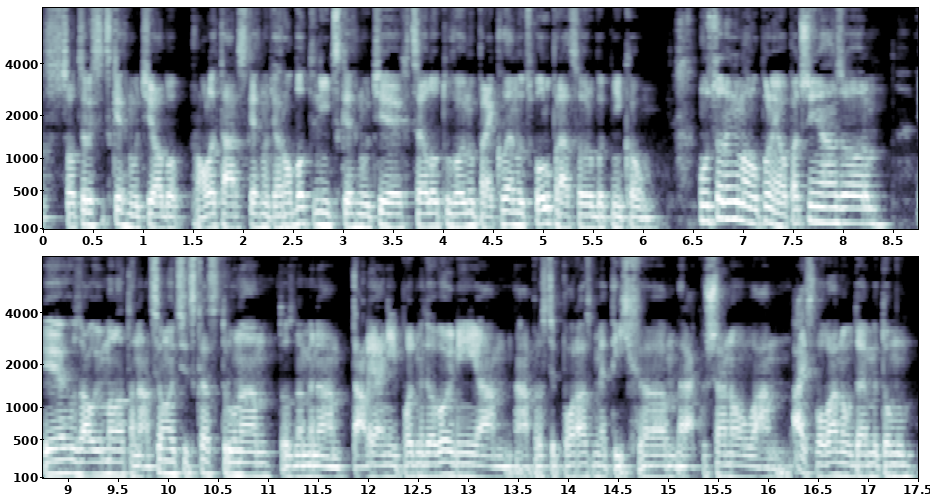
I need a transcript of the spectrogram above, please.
socialistické hnutie alebo proletárske hnutie, robotnícke hnutie chcelo tú vojnu preklenúť spoluprácou robotníkov. Mussolini mal úplne opačný názor jeho zaujímala tá nacionalistická struna, to znamená Taliani, poďme do vojny a, a proste porazme tých um, Rakúšanov a aj Slovanov, dajme tomu.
